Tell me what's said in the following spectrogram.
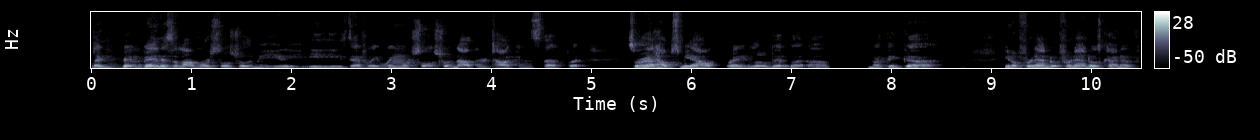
like ben is a lot more social than me he, he he's definitely way mm-hmm. more social and out there talking and stuff but so right. that helps me out right a little bit but um i think uh you know fernando fernando's kind of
